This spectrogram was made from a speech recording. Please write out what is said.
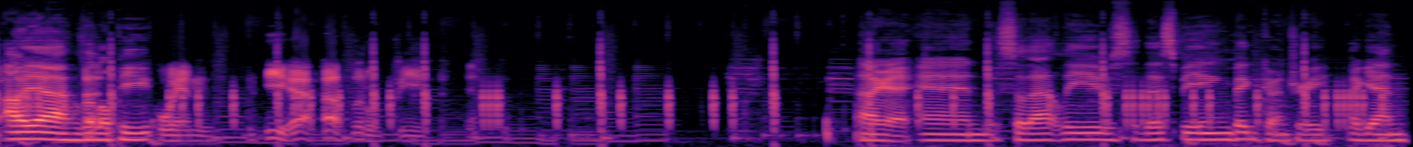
uh, Oh yeah, that little Pete. Twin. Yeah, little Pete. Okay, and so that leaves this being Big Country again.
